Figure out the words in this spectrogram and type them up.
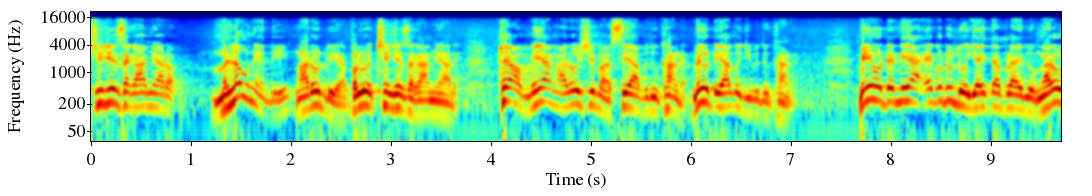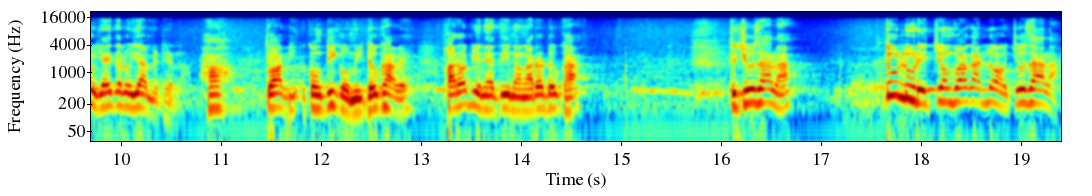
ချင်းချင်းစကားများတော့မလုံနဲ့လေငါတို့လေဘလို့ချင်းချင်းစကားများလဲဟဲ့အောင်မင်းကငါတို့ရှိမှဆရာဘသူခန့်လဲမင်းတို့တရားသူကြီးဘသူခန့်လဲမင်းတို့တနေ့ကအဂုတုလူရိုက်သက်ပလိုက်လို့ငါတို့ရိုက်သက်လို့ရမယ်ထင်လားဟာ သွားပြီအကုန်သိကုန်ပြီဒုက္ခပဲဖာတော့ပြင်နေသိတော့ငါတော့ဒုက္ခသူကြိုးစားလားသူ့လူတွေကြုံပွားကလွတ်အောင်ကြိုးစားလား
